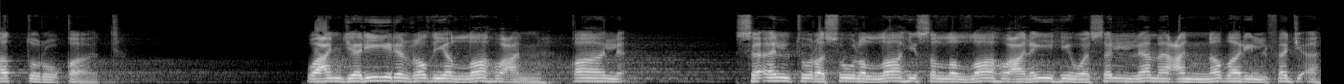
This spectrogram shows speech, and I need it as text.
الطرقات. وعن جرير رضي الله عنه قال سألت رسول الله صلى الله عليه وسلم عن نظر الفجأة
